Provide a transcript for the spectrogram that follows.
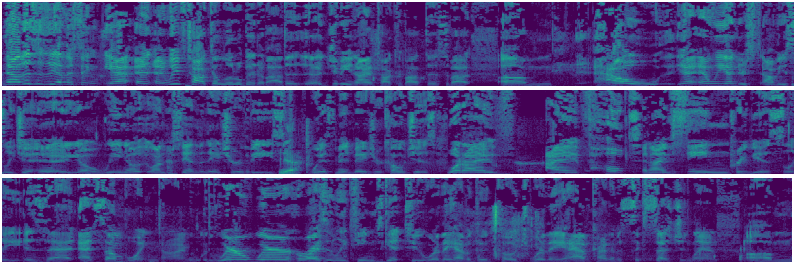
Now, this is the other thing, yeah, and, and we've talked a little bit about this. Uh, Jimmy and I have talked about this about um, how, yeah, and we understand. Obviously, uh, you know, we know understand the nature of the beast Yeah. with mid-major coaches. What I've I've hoped and I've seen previously is that at some point in time, where where Horizon League teams get to, where they have a good coach, where they have kind of a succession land. Um,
